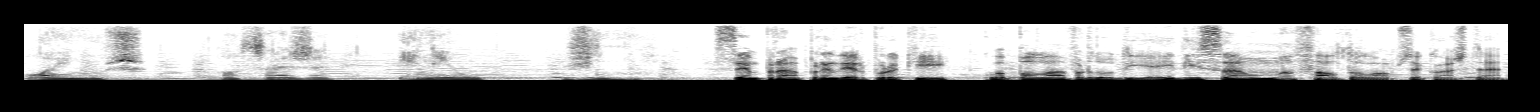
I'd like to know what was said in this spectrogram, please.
Oinos, ou seja, Eneu Vinho. Sempre a aprender por aqui, com a palavra do dia, edição Mafalda Lopes da Costa.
